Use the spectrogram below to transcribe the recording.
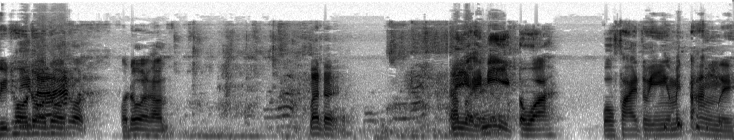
วิโทษโทษโทษโทษ ขอโทษครับ มาเถอะนี่ไอนี่อีกตัว โปรไฟล์ตัวเองยังไม่ตั้งเลย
